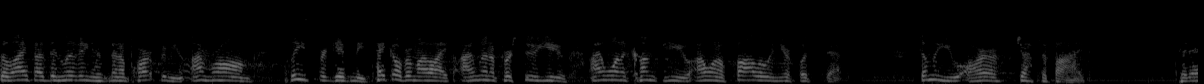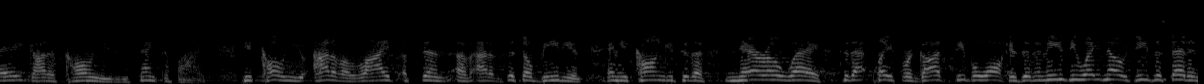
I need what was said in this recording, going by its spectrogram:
The life I've been living has been apart from you. I'm wrong. Please forgive me. Take over my life. I'm going to pursue you. I want to come to you. I want to follow in your footsteps. Some of you are justified. Today, God is calling you to be sanctified. He's calling you out of a life of sin, of, out of disobedience, and He's calling you to the narrow way, to that place where God's people walk. Is it an easy way? No. Jesus said in,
